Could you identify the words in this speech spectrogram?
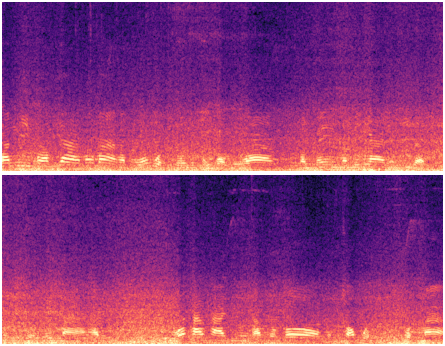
มันมีความยากมากๆครับเพราะว่าบทตัวนี้ผมบอกเลยว่า มันไม่ มันไม่ง่ายอย่างที่แบบผมเคยเล่นมาครับถือว่าท้าทายดีครับ แล้วก็ผมชอบบทบทมาก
